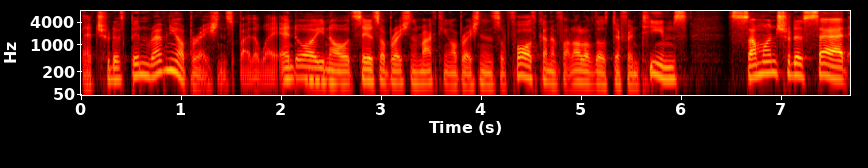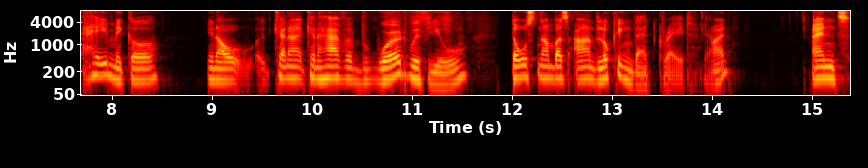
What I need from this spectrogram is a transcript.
that should have been revenue operations, by the way, and or you mm-hmm. know sales operations, marketing operations, and so forth. Kind of on all of those different teams. Someone should have said, "Hey, Mikkel, you know, can I can I have a word with you? Those numbers aren't looking that great, right?" And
